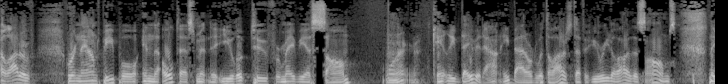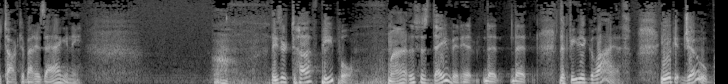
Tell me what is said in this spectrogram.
a lot of renowned people in the Old Testament that you look to for maybe a psalm. Right? Can't leave David out. He battled with a lot of stuff. If you read a lot of the Psalms, they talked about his agony. Oh, these are tough people. Right? This is David that that defeated Goliath. You look at Job.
